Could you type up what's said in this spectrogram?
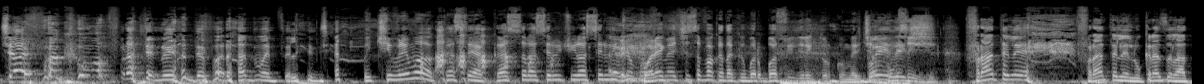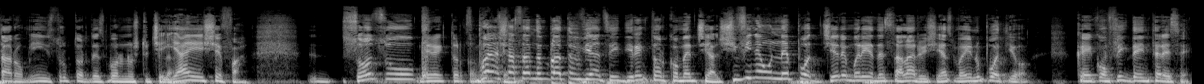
Ce ai făcut, mă, frate? Nu e adevărat, mă înțelegi? Păi ce vrei, mă? Acasă e acasă, la serviciu la serviciu. Corect. Ce să facă dacă bărbatul e director comercial? Băi, deci, fratele, fratele lucrează la Tarom, e instructor de zbor, nu știu ce. Da. Ea e șefa. Soțul... Director comercial. Băi, așa s-a întâmplat în viață, e director comercial. Și vine un nepot, cere mărie de salariu și ea spune, măi, nu pot eu, că e conflict de interese.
